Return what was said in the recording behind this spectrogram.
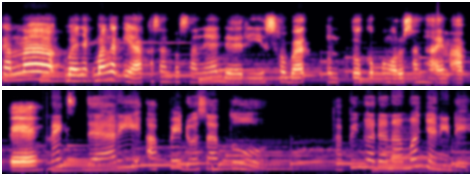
Karena banyak banget ya kesan-pesannya dari sobat untuk kepengurusan HMAP. Next dari AP21. Tapi nggak ada namanya nih deh.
